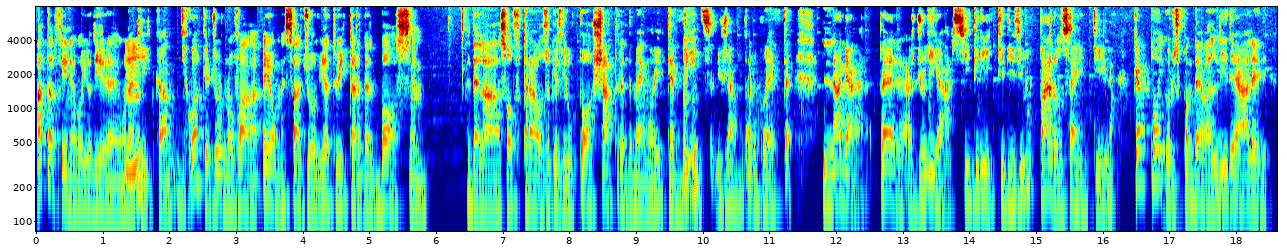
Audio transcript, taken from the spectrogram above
A tal fine voglio dire una mm-hmm. chicca. Di qualche giorno fa è un messaggio via Twitter del boss della software house che sviluppò Shattered Memory che mhm. vinse mm-hmm. diciamo tra virgolette la gara per aggiudicarsi i diritti di sviluppare un Silent Hill che poi corrispondeva all'ideale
